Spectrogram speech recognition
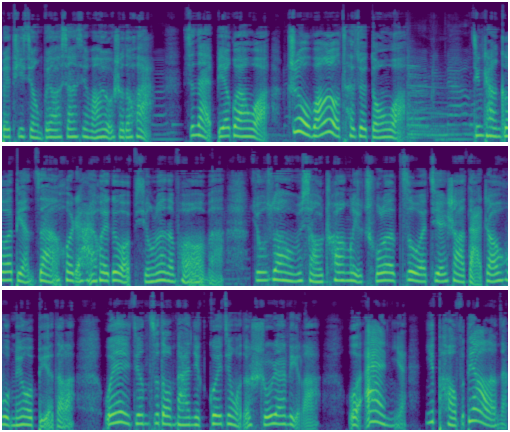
被提醒不要相信网友说的话，现在别管我，只有网友才最懂我。经常给我点赞或者还会给我评论的朋友们，就算我们小窗里除了自我介绍打招呼没有别的了，我也已经自动把你归进我的熟人里了。我爱你，你跑不掉了呢。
